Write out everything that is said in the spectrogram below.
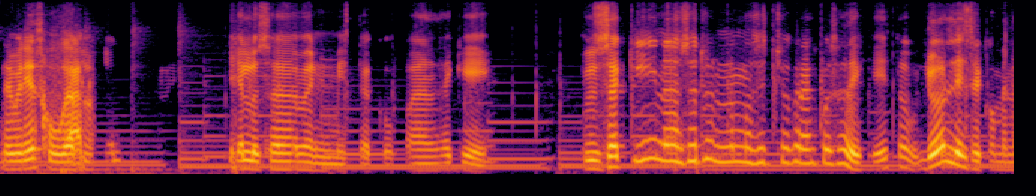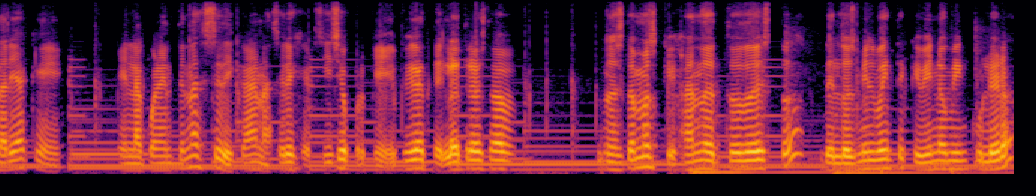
Deberías jugarlo. Ya lo saben mis tacofans, hay que... Pues aquí nosotros no hemos hecho gran cosa de esto... Yo les recomendaría que en la cuarentena se dedicaran a hacer ejercicio porque, fíjate, la otra vez estaba... Nos estamos quejando de todo esto, del 2020 que vino bien culero,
